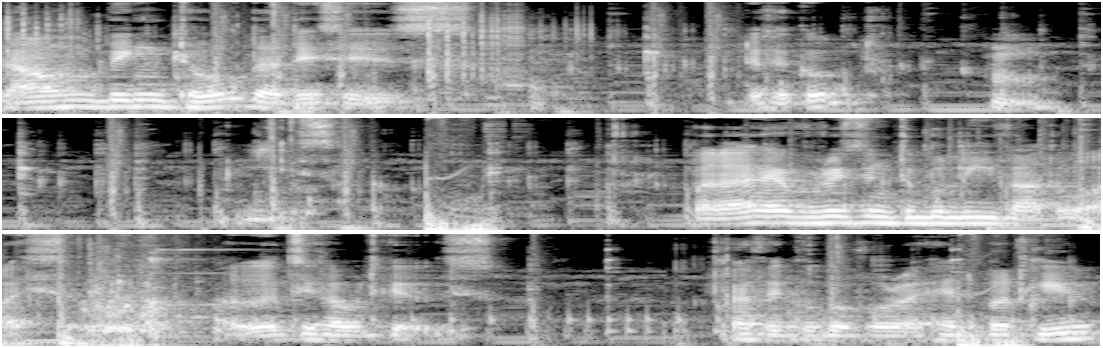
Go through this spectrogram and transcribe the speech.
Now I'm being told that this is difficult. Hmm. Yes. But I have reason to believe otherwise, so uh, let's see how it goes. I think we'll go for a headbutt here.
